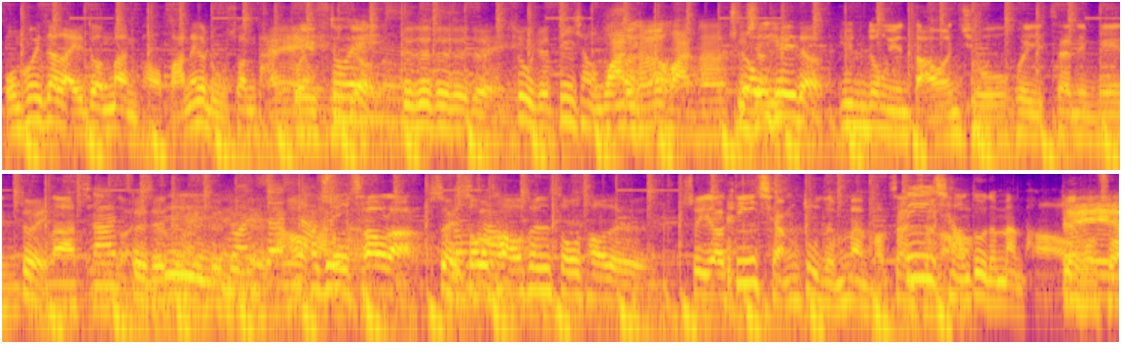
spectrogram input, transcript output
我们会再来一段慢跑，把那个乳酸排恢恢复掉了。对对对对对，所以我觉得低强度缓慢跑和缓和。是 OK 的。运动员打完球会在那边对拉伸暖对对，对对对对。暖身啊，收操了，对，收操跟收操的，所以要低强度的慢跑，赞成啊低强度的慢跑。对没错？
